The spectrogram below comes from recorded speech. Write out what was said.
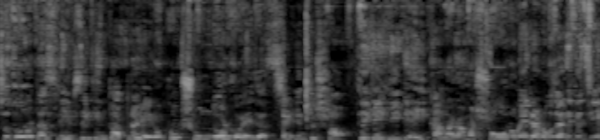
সো দোনোটা স্লিভসই কিন্তু আপনার এরকম সুন্দর হয়ে যাচ্ছে। কিন্তু সব থেকে হিট এই কালার আমার শোরুমে এটা রোজালিতে যে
